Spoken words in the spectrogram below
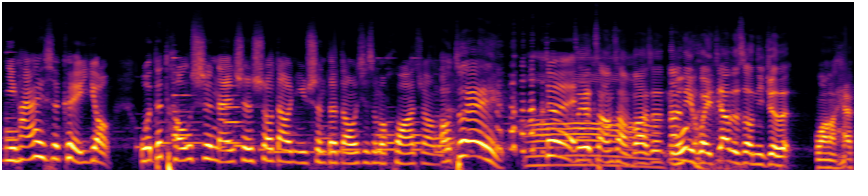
你还是可以用。我的同事男生收到女生的东西，什么化妆，哦，对，对这个常常发生。那你回家的时候，你觉得哇，Happy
